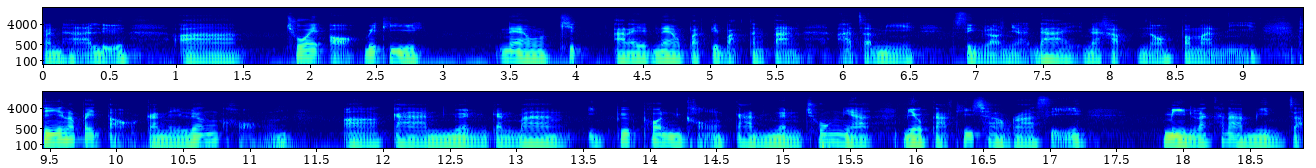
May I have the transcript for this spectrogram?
ปัญหาหรืออช่วยออกวิธีแนวคิดอะไรแนวปฏิบัติต่างๆ อาจจะมีสิ่งเหล่านี้ได้นะครับเนาะประมาณนี้ ทีนี้เราไปต่อกันในเรื่องของการเงินกันบ้างอีกพิพลของการเงินช่วงนี้มีโอกาสที่ชาวราศี มีนลัคนามีนจะ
